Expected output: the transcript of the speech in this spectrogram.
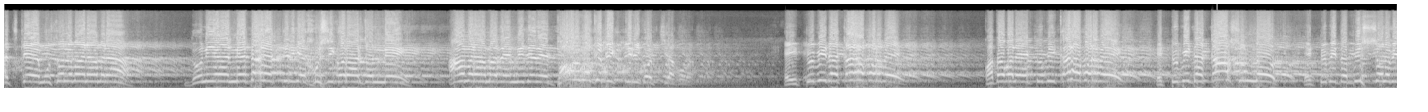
আজকে মুসলমান আমরা দুনিয়ার নেতা নেত্রীকে খুশি করার জন্যে আমরা আমাদের নিজেদের ধর্মকে বিক্রি করছি এখন। এই টুপিটা কারা পড়বে কথা বলে টুপি কারা পড়বে এই টুপিটা কার সুন্নত? এই টুপি তো বিশ্ব নবী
